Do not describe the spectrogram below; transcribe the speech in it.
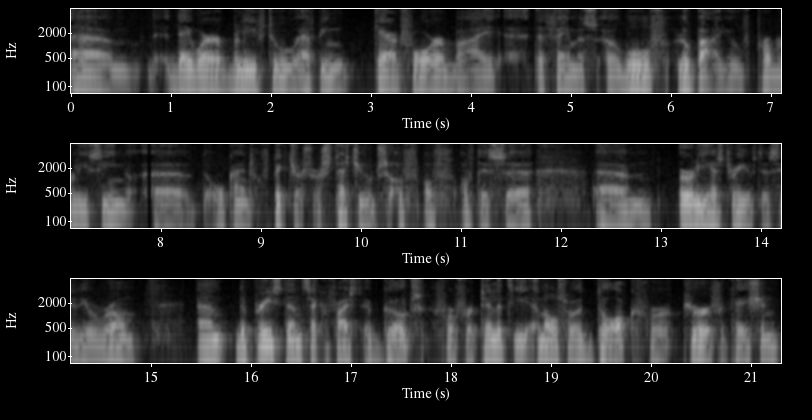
um, they were believed to have been cared for by uh, the famous uh, wolf Lupa. You've probably seen uh, all kinds of pictures or statues of of of this uh, um, early history of the city of Rome. And the priest then sacrificed a goat for fertility and also a dog for purification.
